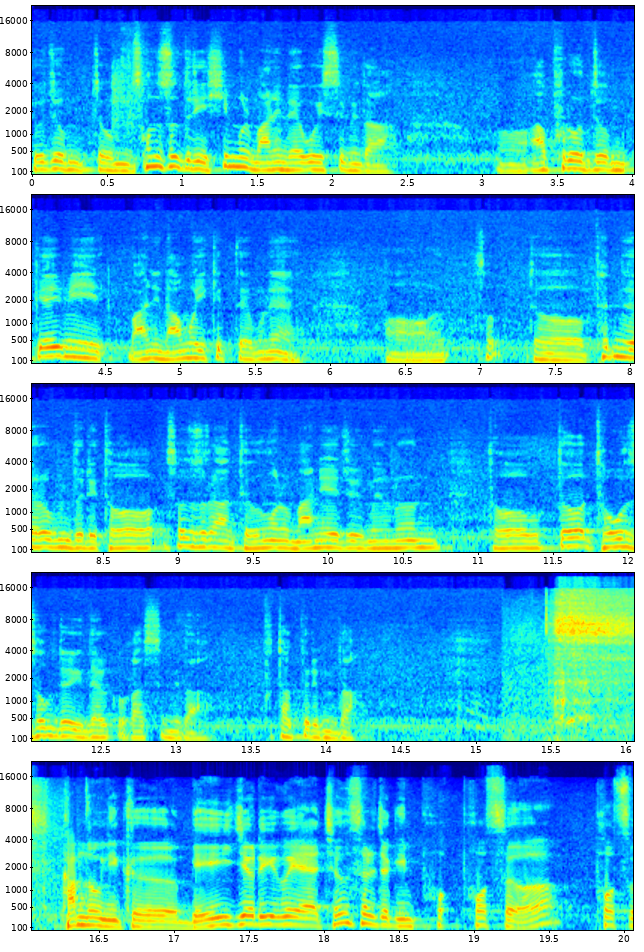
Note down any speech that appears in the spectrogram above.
요즘 좀 선수들이 힘을 많이 내고 있습니다. 어, 앞으로 좀 게임이 많이 남아 있기 때문에 어, 저팬 여러분들이 더 선수들한테 응원을 많이 해주면은 더욱 더 좋은 성적이 될 것 같습니다. 부탁드립니다. 감독님 그 메이저리그의 전설적인 포, 포스 포스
